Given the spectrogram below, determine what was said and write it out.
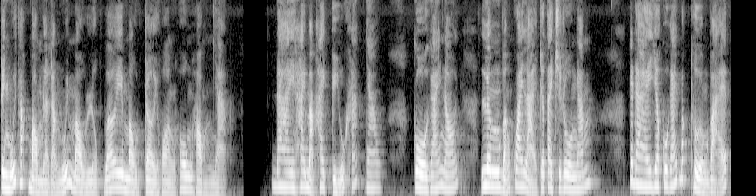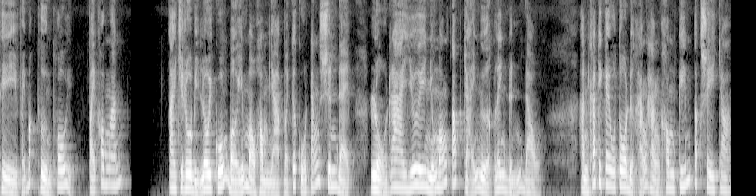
Trên mũi thắt bồng là rặng núi màu lục với màu trời hoàng hôn hồng nhạt. Đai hai mặt hai kiểu khác nhau. Cô gái nói, lưng vẫn quay lại cho Taichiro ngắm. Cái đai do cô gái bất thường vẽ thì phải bất thường thôi, phải không anh? Taichiro bị lôi cuốn bởi màu hồng nhạt và cái của trắng xinh đẹp lộ ra dưới những món tóc chảy ngược lên đỉnh đầu. Hành khách đi cây ô tô được hãng hàng không kiếm taxi cho.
